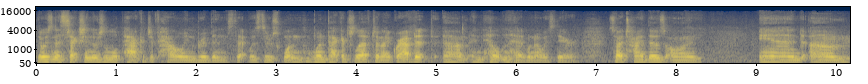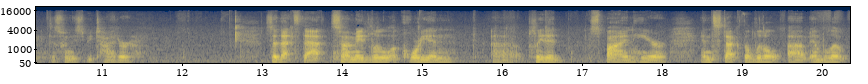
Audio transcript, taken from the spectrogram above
There wasn't a section, there was a little package of Halloween ribbons that was, there's one, one package left and I grabbed it um, in Hilton Head when I was there. So I tied those on and um, this one needs to be tighter. So that's that. So I made little accordion uh, pleated spine here and stuck the little um, envelope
